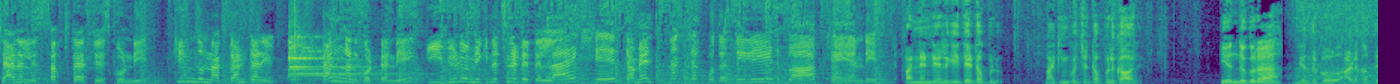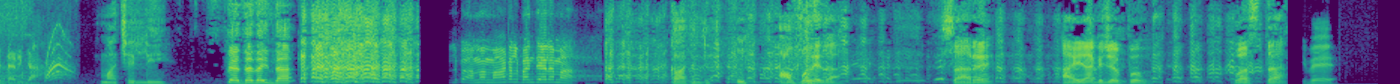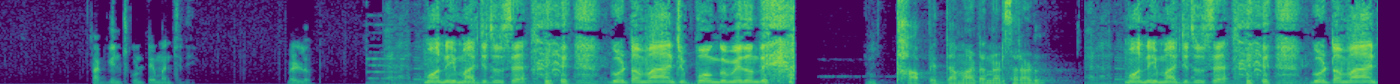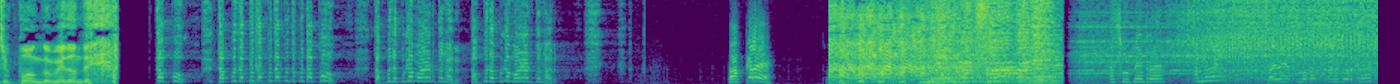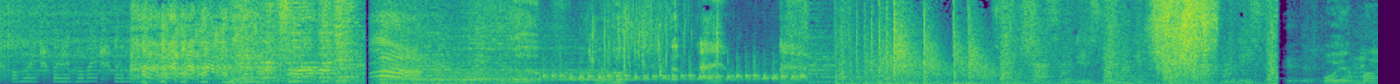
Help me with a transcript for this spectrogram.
ఛానల్ని సబ్స్క్రైబ్ చేసుకోండి. కిందున్న గంటని టంగ్ అని కొట్టండి. ఈ వీడియో మీకు నచ్చినట్టయితే లైక్ షేర్ కమెంట్. నచ్చకపోతే డిలీట్ బ్లాక్ చేయండి. పన్నెండేళ్ళకి ఇదే డబ్బులు. నాకు ఇంకొంచెం డబ్బులు కావాలి. ఎందుకురా? ఎందుకు అడుగు తింటానికా? మా చెల్లి. పెద్దదైందా? అమ్మ మాటలు బంద్ చేయాలమ్మా. కాదండి. అవ్వలేదా? సరే అయ్యాక చెప్పు. వస్తా. ఇవే తగ్గించుకుంటే మంచిది. వెళ్ళు. మొన్న ఈ మధ్య చూసా. గుంట మంచి పొంగు మీద ఉంది. ఇంత పెద్ద మాట అన్నాడు సరాడు మొన్న ఈ మధ్య చూసా. గుంట మంచి పొంగు మీద ఉంది. తప్పు తప్పు తప్పు తప్పు తప్పు తప్పు తప్పు. తప్పు తప్పుగా మాట్లాడుతున్నారు. తప్పు తప్పుగా మాట్లాడుతున్నారు. ఓయమ్మా.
